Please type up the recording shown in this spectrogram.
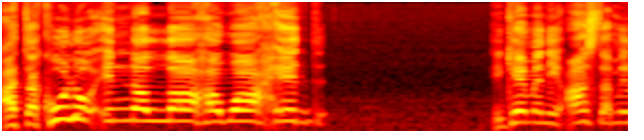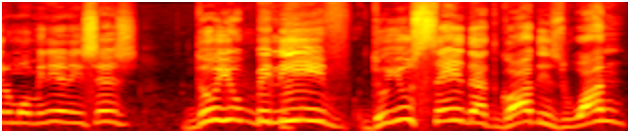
Atakulu inna Allah wahid. He came and he asked Amir al-Mu'minin and he says, Do you believe, do you say that God is one?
